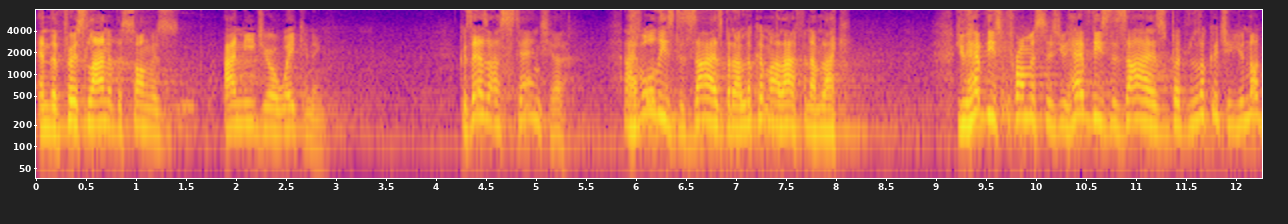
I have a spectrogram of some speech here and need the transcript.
and the first line of the song is, I need your awakening. Because as I stand here, I have all these desires, but I look at my life and I'm like, you have these promises, you have these desires, but look at you, you're not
